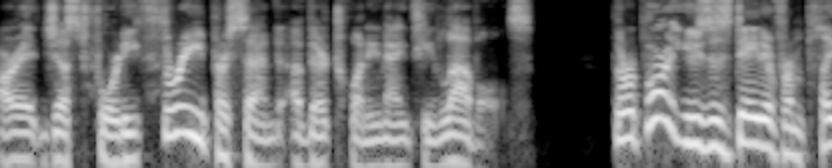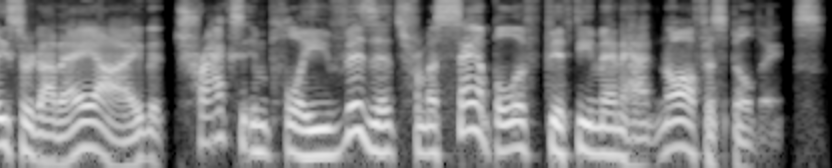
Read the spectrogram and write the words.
are at just 43% of their 2019 levels. The report uses data from Placer.ai that tracks employee visits from a sample of 50 Manhattan office buildings.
